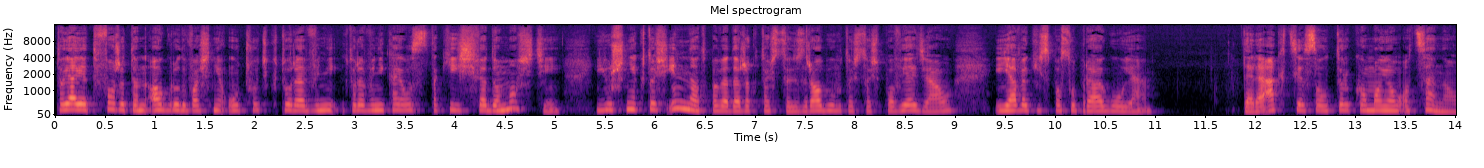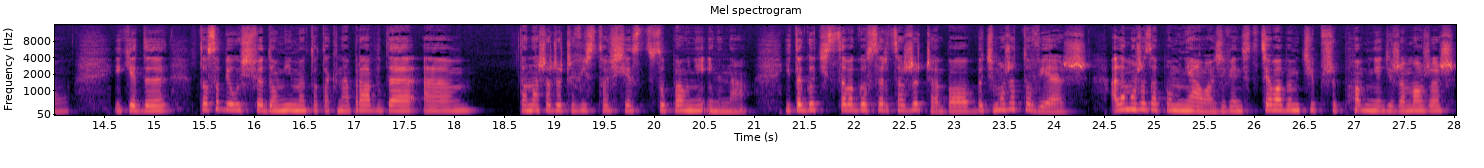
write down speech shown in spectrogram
To ja je tworzę, ten ogród właśnie uczuć, które, które wynikają z takiej świadomości. I już nie ktoś inny odpowiada, że ktoś coś zrobił, ktoś coś powiedział, i ja w jakiś sposób reaguję. Te reakcje są tylko moją oceną. I kiedy to sobie uświadomimy, to tak naprawdę um, ta nasza rzeczywistość jest zupełnie inna. I tego Ci z całego serca życzę, bo być może to wiesz, ale może zapomniałaś, więc chciałabym Ci przypomnieć, że możesz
